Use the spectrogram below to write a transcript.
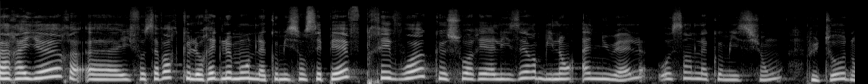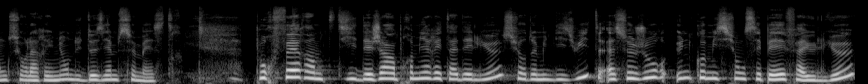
Par ailleurs, euh, il faut savoir que le règlement de la commission CPF prévoit que soit réalisé un bilan annuel au sein de la commission, plutôt donc sur la réunion du deuxième semestre. Pour faire un petit, déjà un premier état des lieux sur 2018, à ce jour, une commission CPF a eu lieu,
